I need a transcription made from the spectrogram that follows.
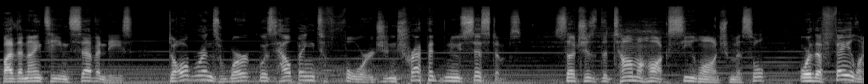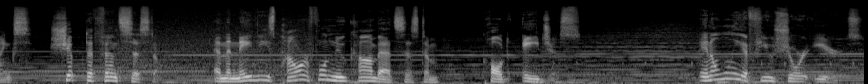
By the 1970s, Dahlgren's work was helping to forge intrepid new systems, such as the Tomahawk sea launch missile or the Phalanx ship defense system, and the Navy's powerful new combat system called Aegis. In only a few short years,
